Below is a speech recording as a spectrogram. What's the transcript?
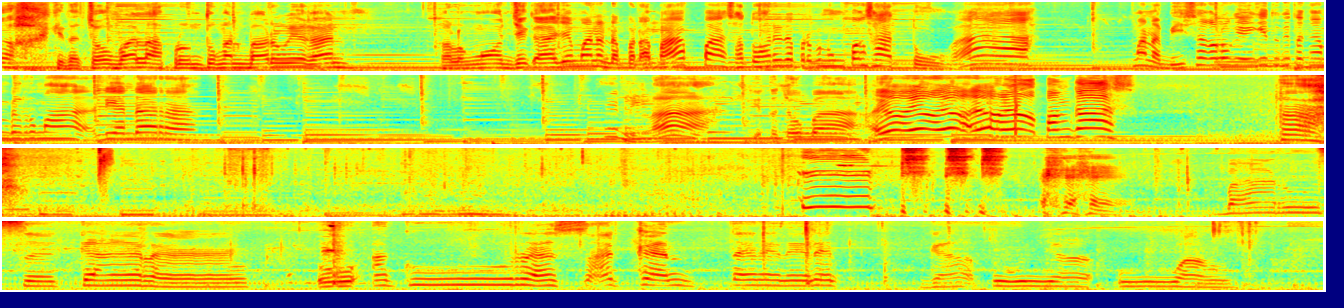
Ah, kita cobalah peruntungan baru ya kan. Kalau ngojek aja mana dapat apa-apa. Satu hari dapat penumpang satu. Ah, mana bisa kalau kayak gitu kita ngambil rumah di Andara. Inilah, kita coba. Ayo, ayo, ayo, ayo, ayo, pangkas. Ah. Baru sekarang Oh aku rasakan tereret Gak punya uang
